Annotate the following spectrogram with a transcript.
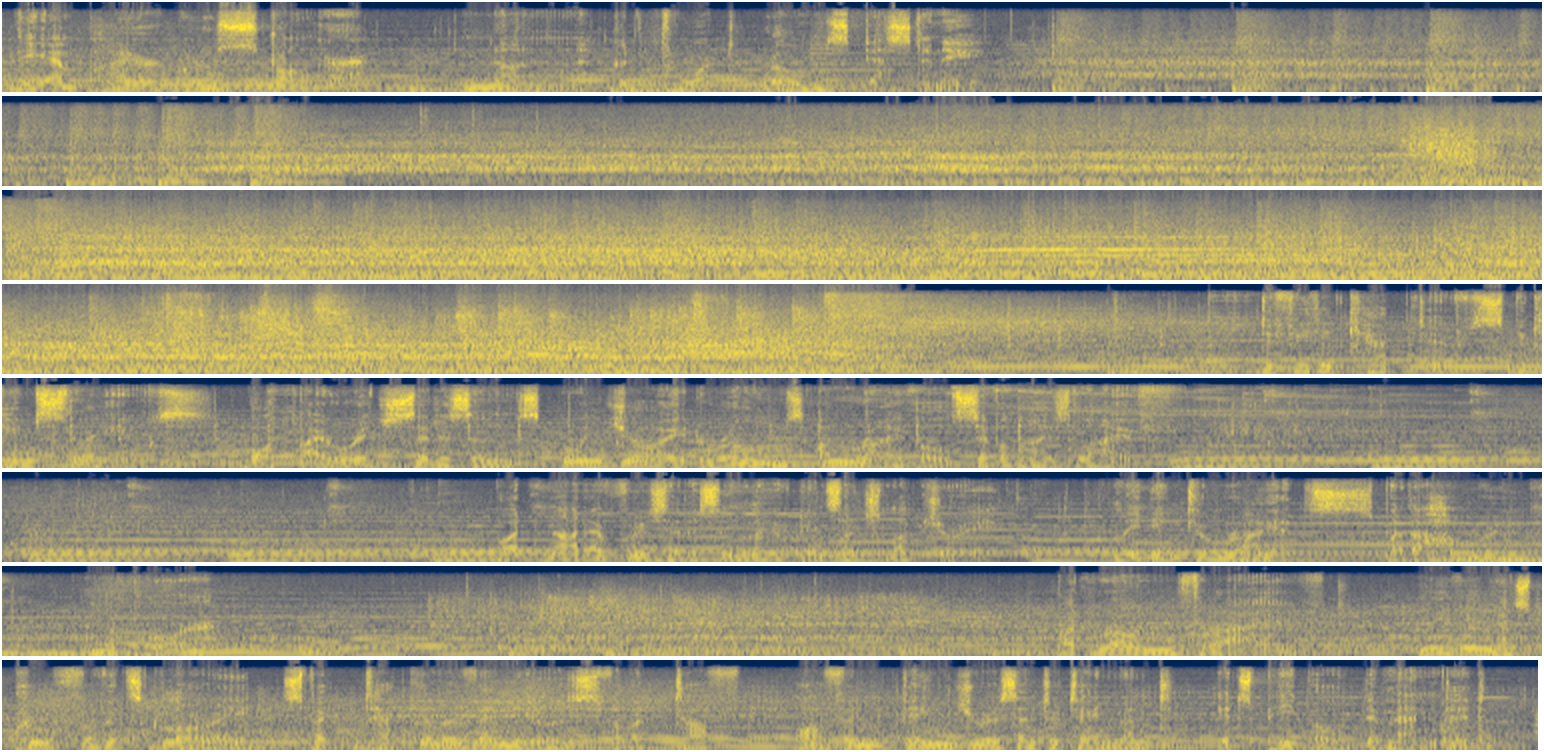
The empire grew stronger. None could thwart Rome's destiny. Defeated captives became slaves, bought by rich citizens who enjoyed Rome's unrivaled civilized life. But not every citizen lived in such luxury, leading to riots by the hungry and the poor. But Rome thrived, leaving as proof of its glory spectacular venues for the tough often dangerous entertainment its people demanded.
